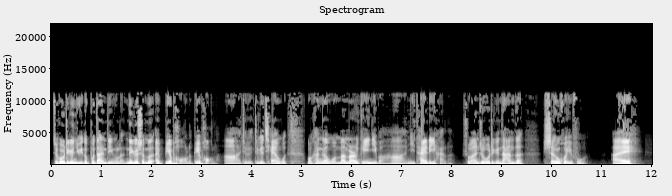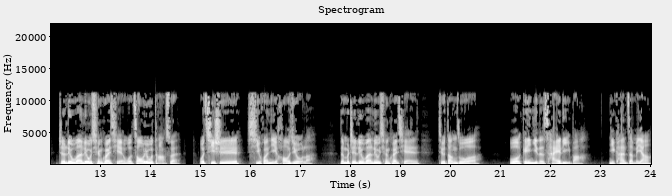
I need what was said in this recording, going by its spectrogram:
最后这个女的不淡定了，那个什么，哎，别跑了，别跑了啊！这个这个钱我我看看，我慢慢给你吧啊！你太厉害了。说完之后，这个男的神回复：“哎，这六万六千块钱我早有打算，我其实喜欢你好久了。那么这六万六千块钱就当做我给你的彩礼吧，你看怎么样？”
